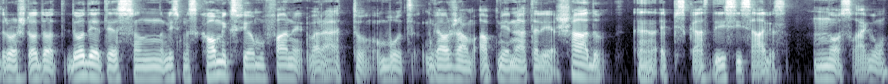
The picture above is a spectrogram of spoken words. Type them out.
droši dodot, dodieties, un vismaz komiks filmu fani varētu būt gaužām apmierināti arī ar šādu episkās DC sāgas noslēgumu.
